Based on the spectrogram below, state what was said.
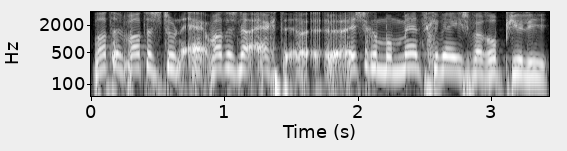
Wat, wat is toen, er- wat is nou echt, eh, is er een moment geweest waarop jullie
